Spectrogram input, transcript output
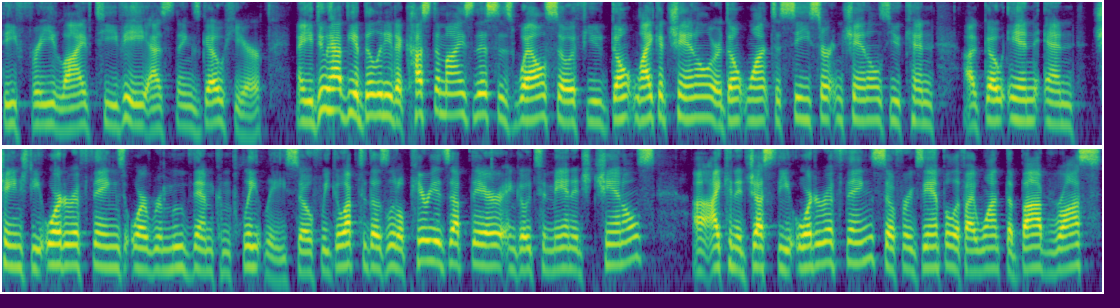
the free live TV as things go here. Now you do have the ability to customize this as well, so if you don't like a channel or don't want to see certain channels, you can uh, go in and change the order of things or remove them completely. So if we go up to those little periods up there and go to Manage Channels, uh, I can adjust the order of things. So for example, if I want the Bob Ross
